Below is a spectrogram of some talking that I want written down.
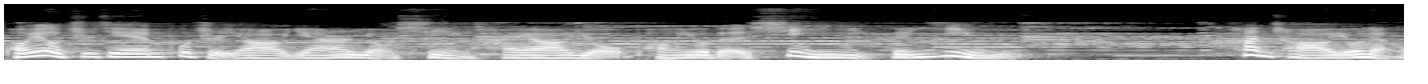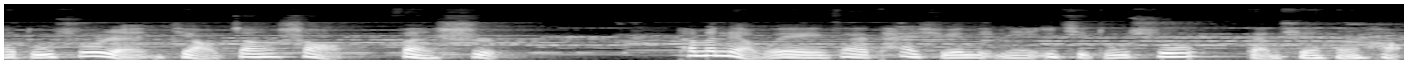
朋友之间不只要言而有信，还要有朋友的信义跟义务。汉朝有两个读书人，叫张绍、范氏，他们两位在太学里面一起读书，感情很好。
